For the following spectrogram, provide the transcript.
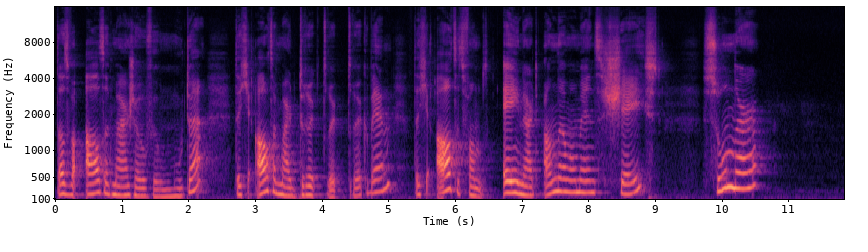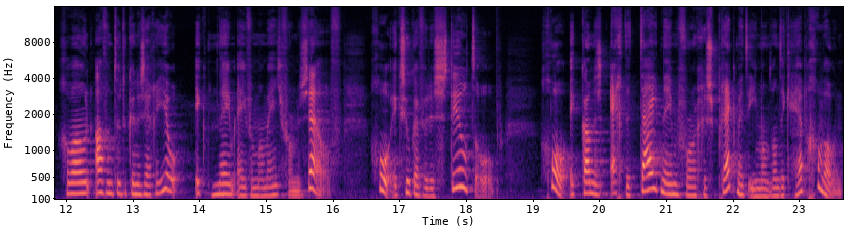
Dat we altijd maar zoveel moeten. Dat je altijd maar druk, druk, druk bent. Dat je altijd van een naar het andere moment chased. Zonder gewoon af en toe te kunnen zeggen: joh, ik neem even een momentje voor mezelf. Goh, ik zoek even de stilte op goh, ik kan dus echt de tijd nemen voor een gesprek met iemand, want ik heb gewoon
